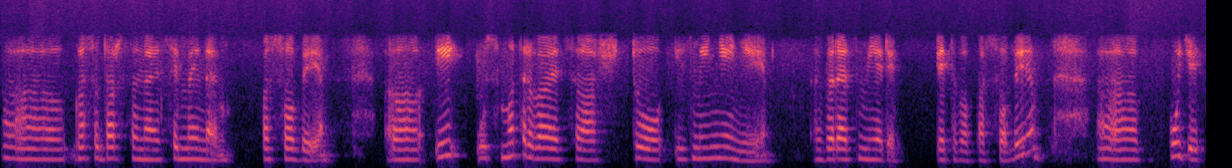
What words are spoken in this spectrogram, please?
э, государственное семейное пособие. Э, и усматривается, что изменение в размере этого пособия э, будет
